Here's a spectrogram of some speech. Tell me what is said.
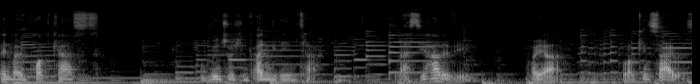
in meinem Podcast und wünsche euch einen angenehmen Tag. Lasst die Haare wehen. Euer Joaquin Cyrus.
